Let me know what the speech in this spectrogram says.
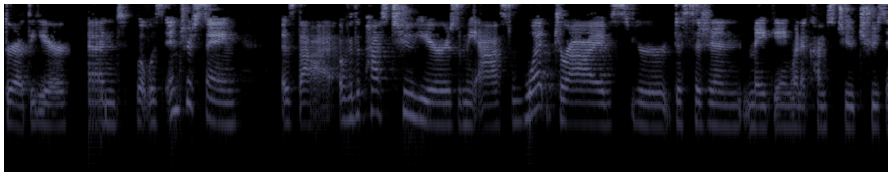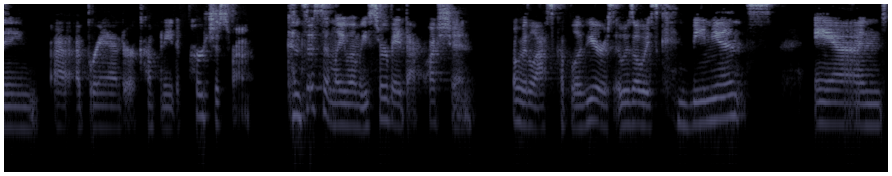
throughout the year. And what was interesting is that over the past two years, when we asked what drives your decision making when it comes to choosing a, a brand or a company to purchase from, consistently when we surveyed that question over the last couple of years, it was always convenience and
